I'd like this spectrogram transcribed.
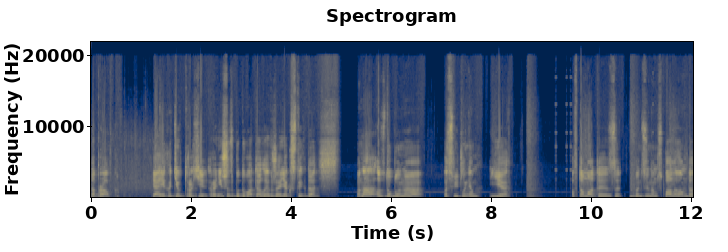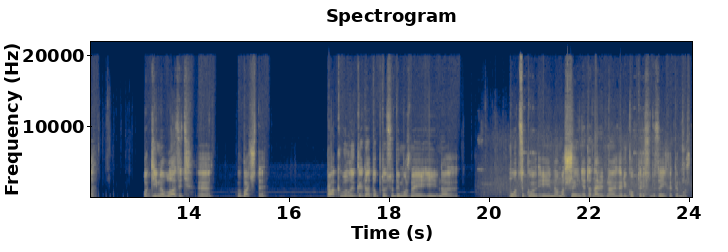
заправка. Я її хотів трохи раніше збудувати, але вже як встиг, да? Вона оздоблена освітленням, є автомати з бензином з паливом, да? Спокійно влазить, е, ви бачите, трак великий, да? тобто сюди можна і на моцику, і на машині, та навіть на гелікоптері сюди заїхати можна.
